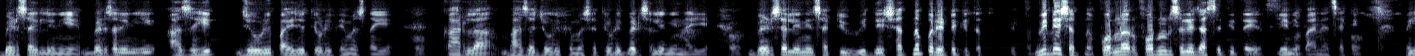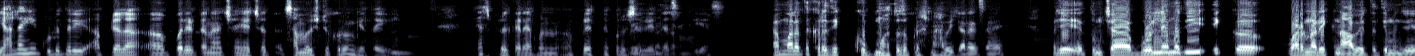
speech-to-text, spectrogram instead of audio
बेडसा लेणी आहे. बेडसा लेणी ही आजही जेवढी पाहिजे तेवढी फेमस नाहीये. हो. कारला भाजा जेवढी फेमस आहे तेवढी बेडसा लेणी नाहीये. हो. बेडसा लेणीसाठी विदेशातनं पर्यटक येतात. विदेशातनं. फॉरनर फॉरनर सगळे जास्त तिथे आहेत लेणी. पाहण्यासाठी. हो. यालाही कुठेतरी आपल्याला पर्यटनाच्या ह्याच्यात समाविष्ट करून घेता येईल. याच प्रकारे आपण प्रयत्न करू सगळे त्यासाठी. मला तर खरंच एक खूप महत्त्वाचा प्रश्न हा विचारायचा आहे. म्हणजे तुमच्या बोलण्यामध्ये एक वारंवार एक नाव येतं ते म्हणजे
